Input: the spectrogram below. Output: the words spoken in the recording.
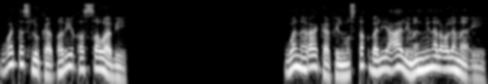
وتسلك طريق الصواب. ونراك في المستقبل عالما من العلماء.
